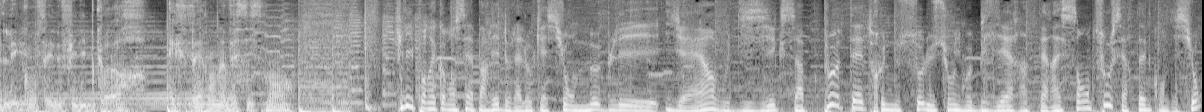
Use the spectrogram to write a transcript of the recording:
Les conseils de Philippe Corr, expert en investissement. Philippe, on a commencé à parler de la location meublée hier. Vous disiez que ça peut être une solution immobilière intéressante sous certaines conditions.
